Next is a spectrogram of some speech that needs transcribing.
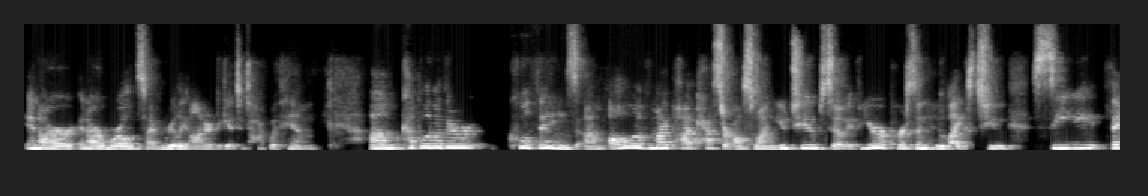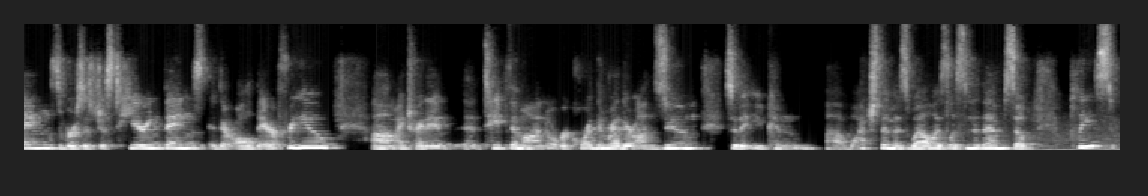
in our in our world. So i'm really honored to get to talk with him. A um, couple of other cool things. Um, all of my podcasts are also on YouTube. So if you're a person who likes to see things versus just hearing things, they're all there for you. Um, I try to uh, tape them on or record them rather on Zoom so that you can uh, watch them as well as listen to them. So please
